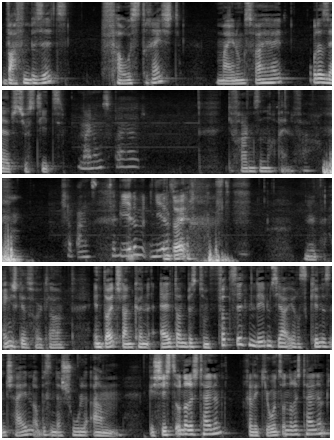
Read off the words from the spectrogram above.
Waffenbesitz, Faustrecht, Meinungsfreiheit oder Selbstjustiz? Meinungsfreiheit? Die Fragen sind noch einfach. Ich habe Angst. Ich habe jede, jede Angst. Eigentlich geht es voll klar. In Deutschland können Eltern bis zum 14. Lebensjahr ihres Kindes entscheiden, ob es in der Schule am Geschichtsunterricht teilnimmt, Religionsunterricht teilnimmt,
